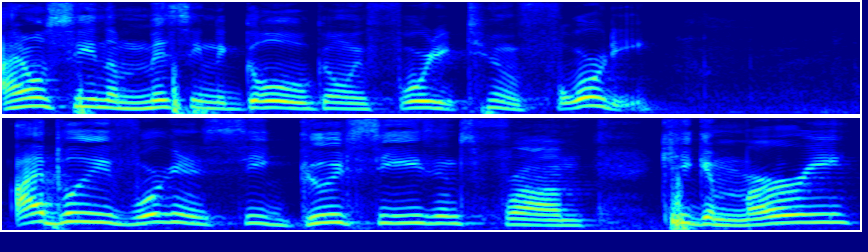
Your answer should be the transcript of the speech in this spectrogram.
I don't see them missing the goal going 42 and 40. I believe we're going to see good seasons from Keegan Murray,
